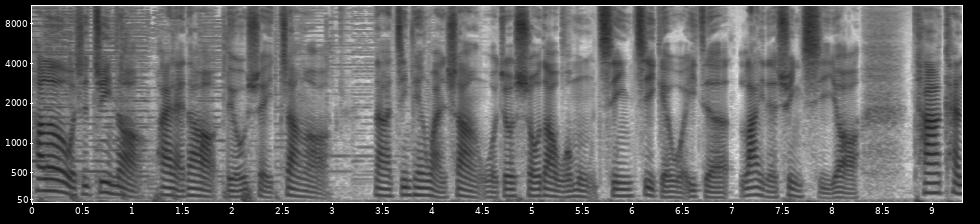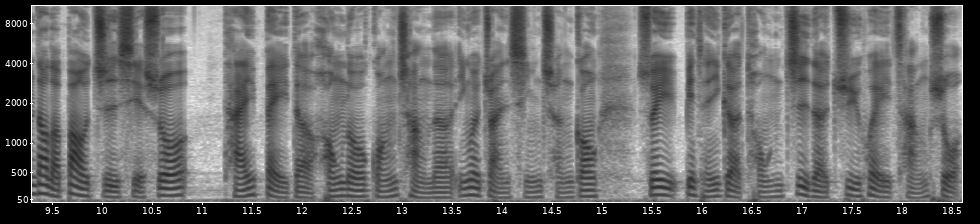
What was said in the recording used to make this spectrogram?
Hello，我是 Gino，欢迎来到流水账哦。那今天晚上我就收到我母亲寄给我一则 LINE 的讯息哦。她看到了报纸写说，台北的红楼广场呢，因为转型成功，所以变成一个同志的聚会场所。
